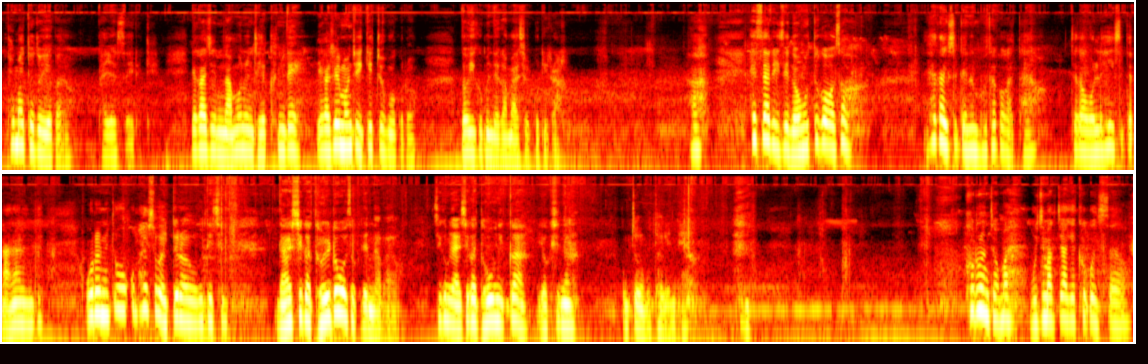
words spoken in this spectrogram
토마토도 얘 봐요. 달렸어요 이렇게. 얘가 지금 나무는 제일 큰데 얘가 제일 먼저 있겠죠 뭐 그럼. 너 익으면 내가 맛을 보리라. 아 햇살이 이제 너무 뜨거워서 해가 있을 때는 못할 것 같아요. 제가 원래 해 있을 때는 안 하는데 올해는 조금 할 수가 있더라고요. 근데 지금 날씨가 덜 더워서 그랬나 봐요. 지금 날씨가 더우니까 역시나 엄청을 못 하겠네요. 풀은 정말 무지막지하게 크고 있어요.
